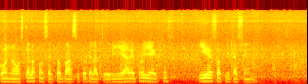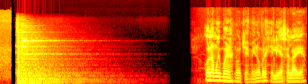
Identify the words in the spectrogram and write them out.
conozca los conceptos básicos de la teoría de proyectos y de su aplicación. Hola, muy buenas noches. Mi nombre es Elías Zelaya.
